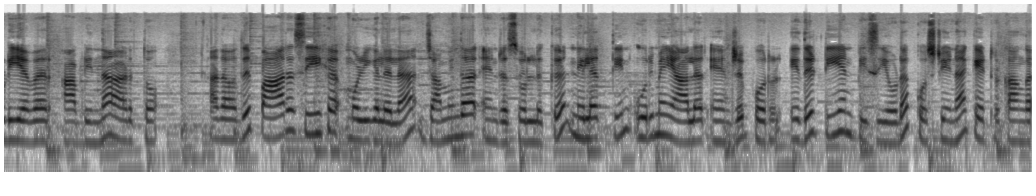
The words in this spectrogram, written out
உடையவர் அப்படின்னு தான் அர்த்தம். அதாவது பாரசீக மொழிகளில் ஜமீன்தார் என்ற சொல்லுக்கு நிலத்தின் உரிமையாளர் என்று பொருள். இது டிஎன்பிசியோட கொஸ்டினாக கேட்டிருக்காங்க.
